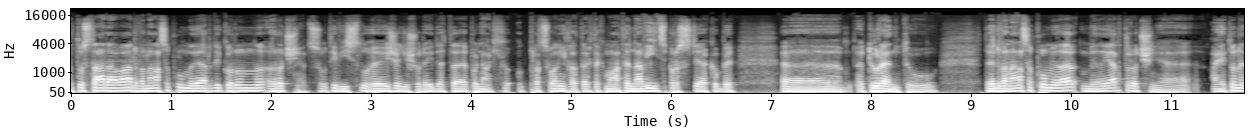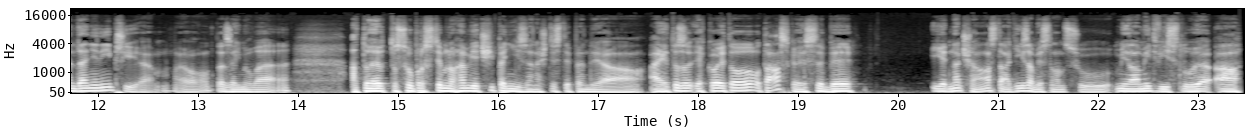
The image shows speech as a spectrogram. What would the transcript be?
na to stát dává 12,5 miliardy korun ročně. To jsou ty výsluhy, že když odejdete po nějakých odpracovaných letech, tak máte navíc prostě jakoby e, tu rentu. To je 12,5 miliard, miliard ročně a je to nedaněný příjem, jo, to je zajímavé. A to, je, to jsou prostě mnohem větší peníze než ty stipendia. A je to, jako je to otázka, jestli by jedna část státních zaměstnanců měla mít výsluhy a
